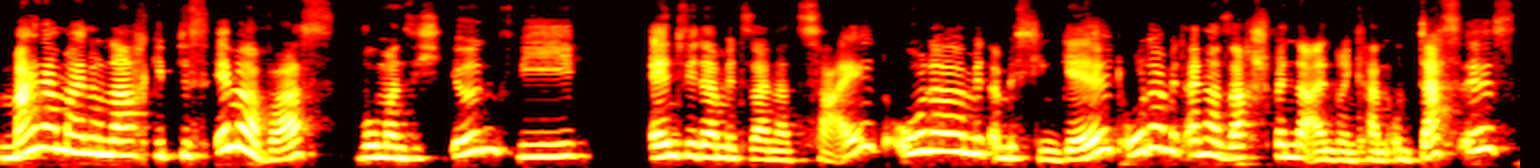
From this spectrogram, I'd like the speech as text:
Meiner Meinung nach gibt es immer was, wo man sich irgendwie entweder mit seiner Zeit oder mit ein bisschen Geld oder mit einer Sachspende einbringen kann. Und das ist,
